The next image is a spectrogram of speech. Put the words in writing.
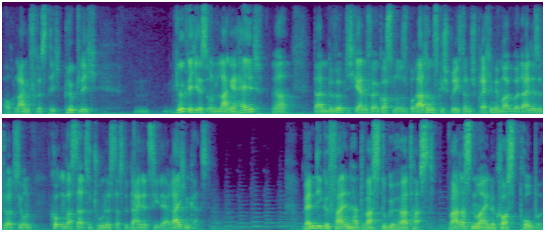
auch langfristig glücklich, glücklich ist und lange hält, ja, dann bewirb dich gerne für ein kostenloses Beratungsgespräch, dann sprechen wir mal über deine Situation, gucken, was da zu tun ist, dass du deine Ziele erreichen kannst. Wenn dir gefallen hat, was du gehört hast, war das nur eine Kostprobe.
